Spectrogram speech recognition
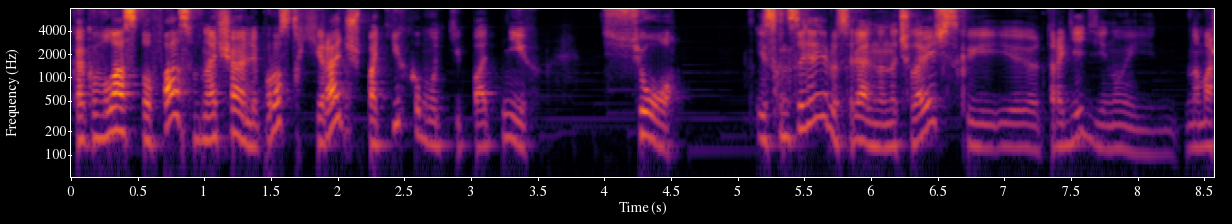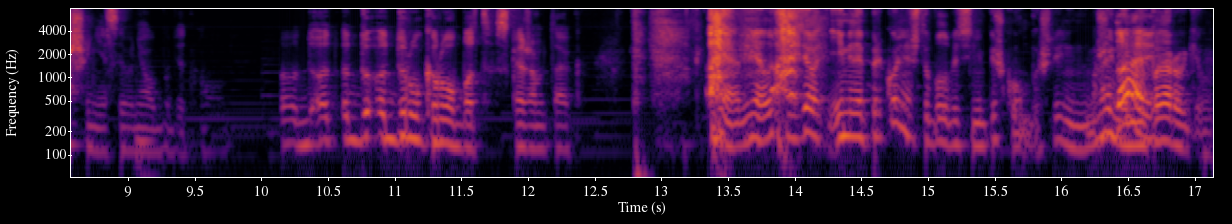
как в Last of Us в начале, просто херачишь по-тихому, типа, от них. Все. И сконцентрируйся реально на человеческой э, трагедии, ну и на машине, если у него будет ну, друг-робот, скажем так. Не, не, лучше сделать именно прикольнее, что было бы, если не пешком бы шли, не машине, да, а и- по дороге.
